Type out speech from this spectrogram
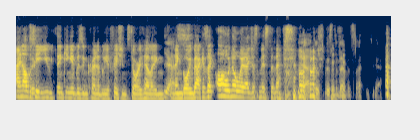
and obviously you thinking it was incredibly efficient storytelling and then going back it's like oh no wait i just missed an episode yeah, just missed an episode. Yeah.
